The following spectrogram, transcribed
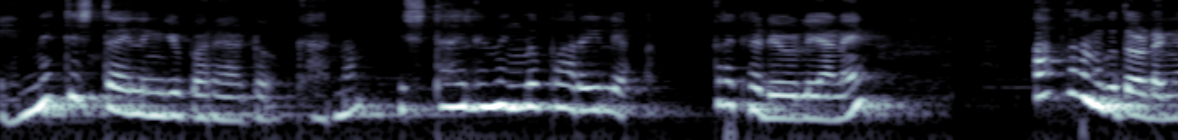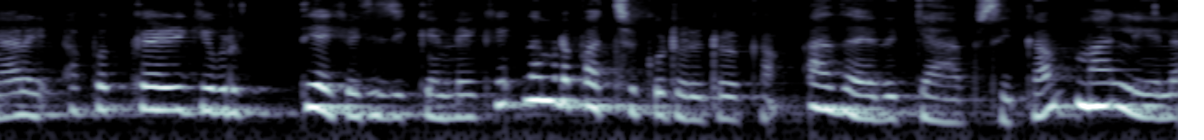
എന്നിട്ട് ഇഷ്ടമായില്ലെങ്കിൽ പറയാം കേട്ടോ. കാരണം ഇഷ്ടമായില്ലെങ്കിൽ നിങ്ങൾ പറയില്ല. അത്രയ്ക്ക് അടിപൊളിയാണേ. അപ്പോൾ നമുക്ക് തുടങ്ങാം അല്ലേ? അപ്പോൾ കഴുകി വൃത്തിയാക്കി വെച്ച ചിക്കനിലേക്ക് നമ്മുടെ പച്ചക്കൂട്ടുകൾ ഇട്ട് കൊടുക്കാം. അതായത് ക്യാപ്സിക്കം മല്ലിയില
